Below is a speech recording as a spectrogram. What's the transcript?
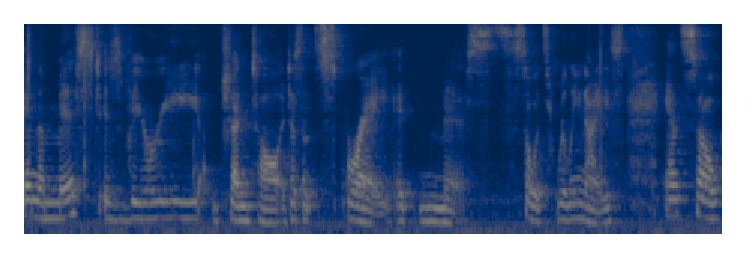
and the mist is very gentle. It doesn't spray, it mists. So it's really nice. And so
